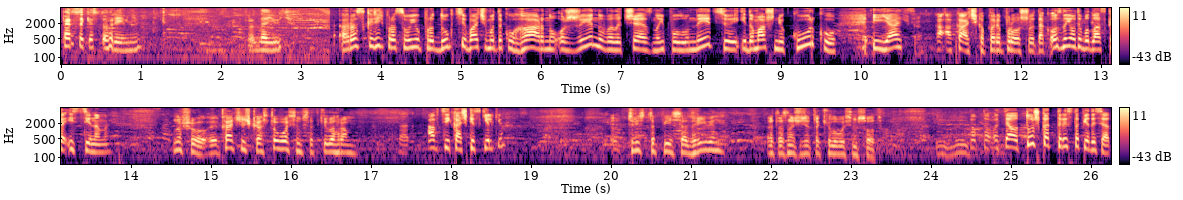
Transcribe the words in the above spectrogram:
Персики 100 гривень. Продають. Розкажіть про свою продукцію. Бачимо таку гарну ожину, величезну, і полуницю, і домашню курку, і яйця. А качка, перепрошую. Так, ознайомте, будь ласка, із цінами. Ну що, качечка 180 кілограм, Так. А в цій качці скільки? 350 гривень. Это значит это кило 800. Тобто оця от тушка 350.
